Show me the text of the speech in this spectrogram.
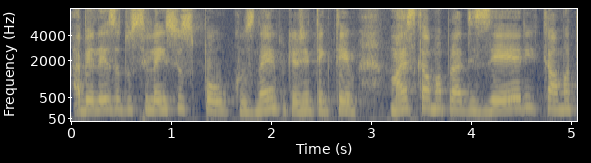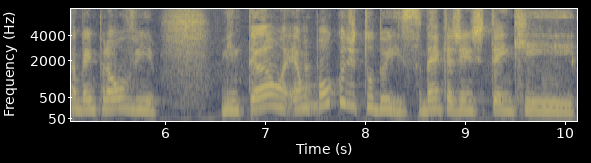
a beleza dos silêncios poucos, né? Porque a gente tem que ter mais calma para dizer e calma também para ouvir. Então, é um pouco de tudo isso, né, que a gente tem que ir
